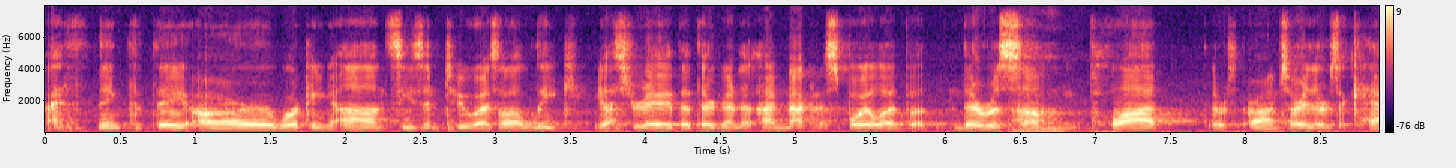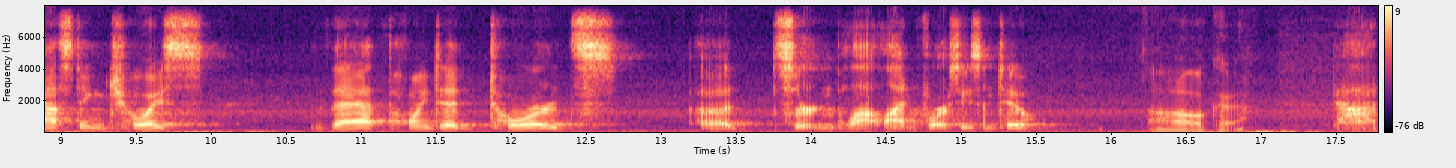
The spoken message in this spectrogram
I think that they are working on season two. I saw a leak yesterday that they're gonna. I'm not gonna spoil it, but there was some plot. There's, or I'm sorry. There's a casting choice that pointed towards a certain plot line for season two. Oh, okay. God,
